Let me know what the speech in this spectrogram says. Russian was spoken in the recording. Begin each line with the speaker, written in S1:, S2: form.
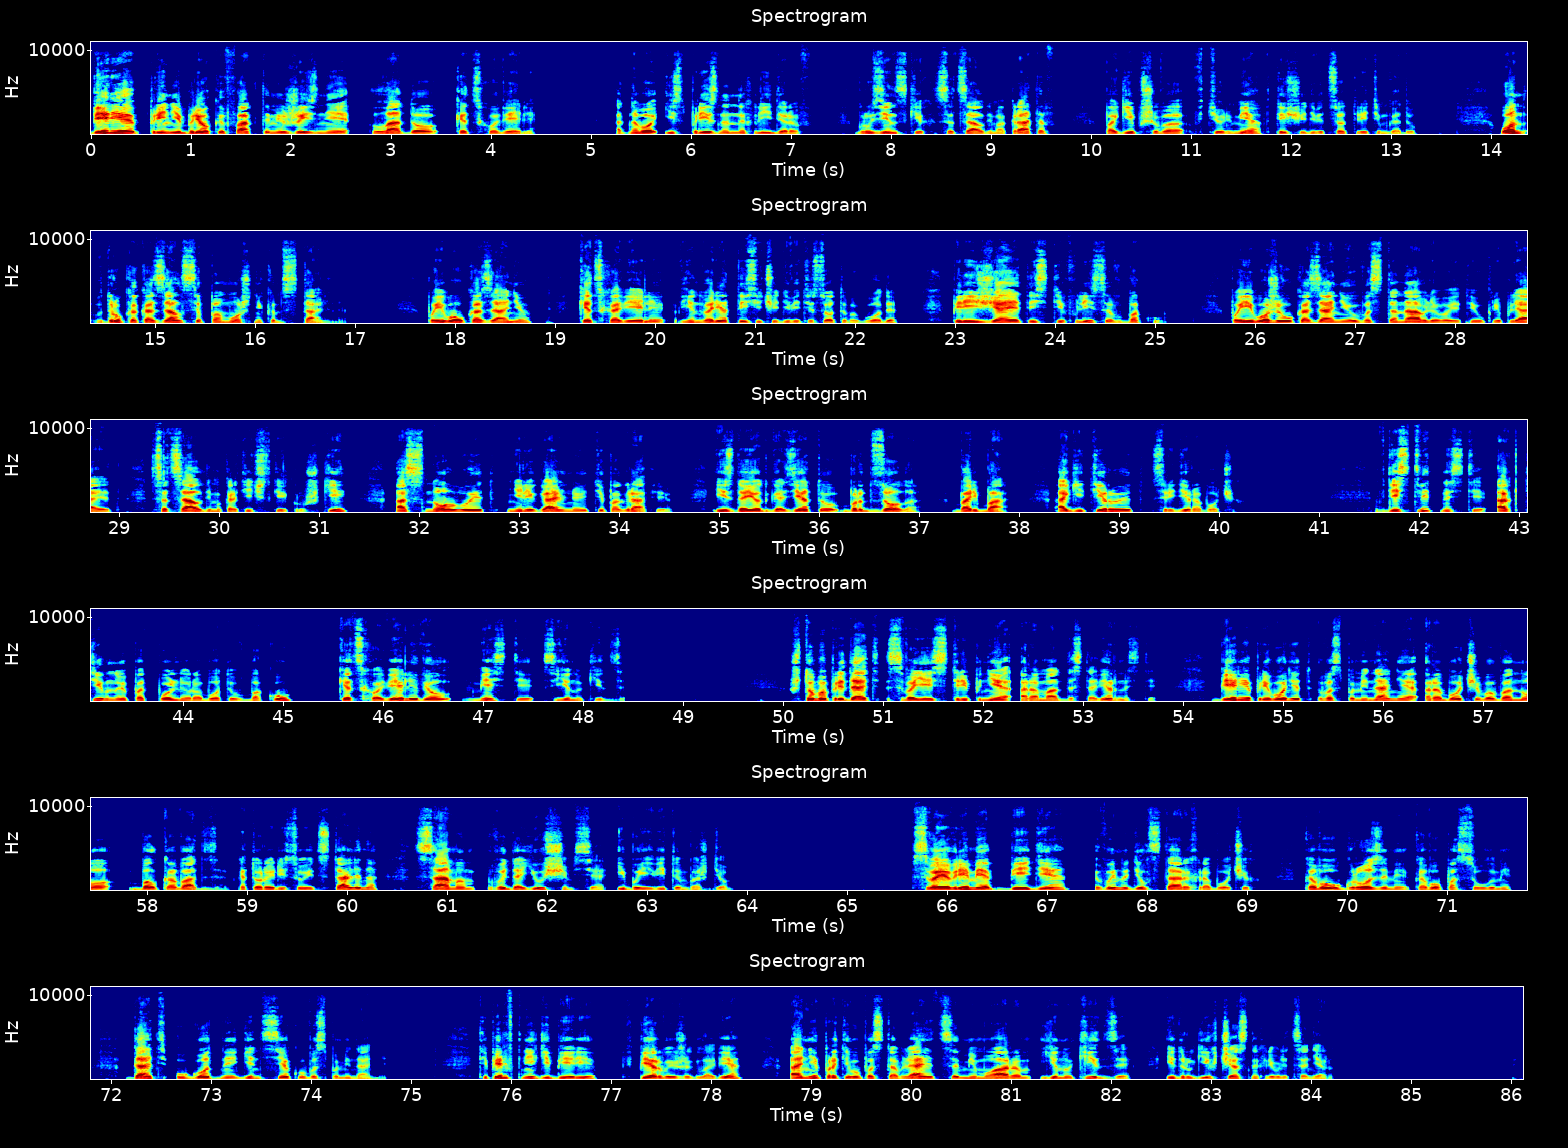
S1: Берия пренебрег и фактами жизни Ладо Кецховели, одного из признанных лидеров грузинских социал-демократов, погибшего в тюрьме в 1903 году. Он вдруг оказался помощником Сталина. По его указанию Кецховели в январе 1900 года переезжает из Тифлиса в Баку. По его же указанию восстанавливает и укрепляет социал-демократические кружки, основывает нелегальную типографию, издает газету «Бардзола» «Борьба», агитирует среди рабочих. В действительности активную подпольную работу в Баку Кецховели вел вместе с Янукидзе. Чтобы придать своей стрипне аромат достоверности, Берия приводит воспоминания рабочего Вано Балковадзе, который рисует Сталина самым выдающимся и боевитым вождем. В свое время Бедия вынудил старых рабочих, кого угрозами, кого посулами, дать угодные генсеку воспоминания. Теперь в книге Берии, в первой же главе, они противопоставляются мемуарам Янукидзе и других частных революционеров.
